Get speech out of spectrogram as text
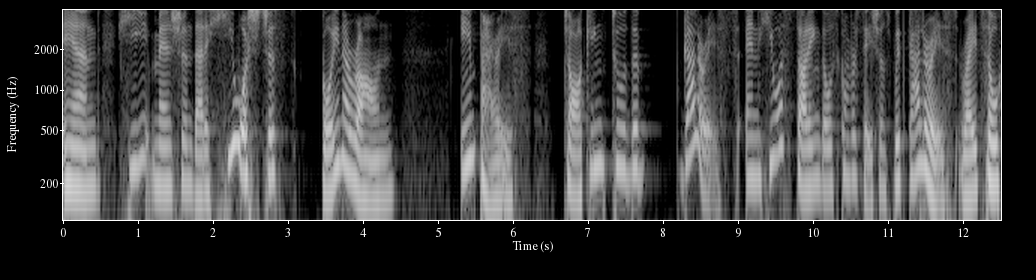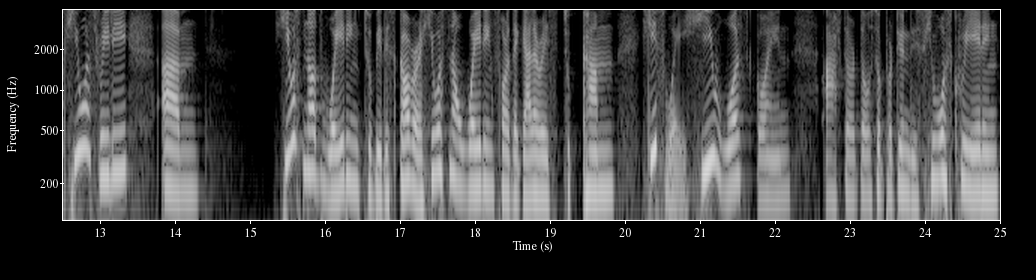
And he mentioned that he was just going around in Paris talking to the gallerists and he was starting those conversations with gallerists, right? So he was really um, he was not waiting to be discovered. He was not waiting for the galleries to come his way. He was going after those opportunities. He was creating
